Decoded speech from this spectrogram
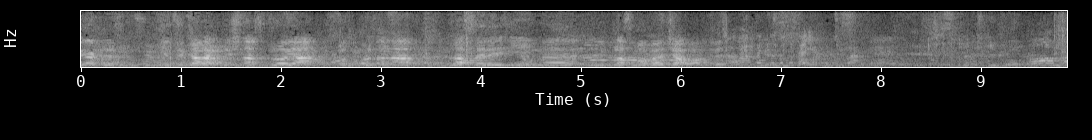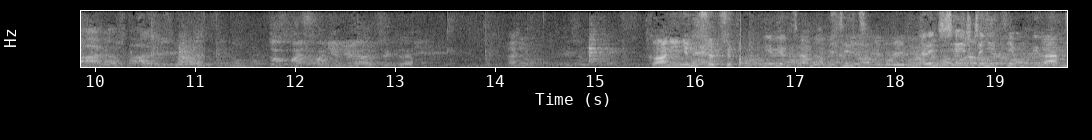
jak to jest międzygalaktyczna zbroja odporna na lasery i inne y, plazmowe działa. Kochani, nie muszę przypomnieć. Nie wiem, co mam powiedzieć, ale dzisiaj jeszcze nic nie mówiłam.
